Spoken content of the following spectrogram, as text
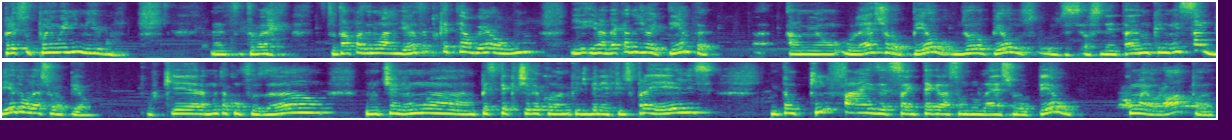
pressupõe um inimigo. Né? Se tu, vai, se tu tá fazendo uma aliança é porque tem alguém, algum... E, e na década de 80, a União, o leste europeu, os europeus, os ocidentais, não queriam nem saber do leste europeu porque era muita confusão, não tinha nenhuma perspectiva econômica de benefício para eles. Então, quem faz essa integração do leste europeu com a Europa,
